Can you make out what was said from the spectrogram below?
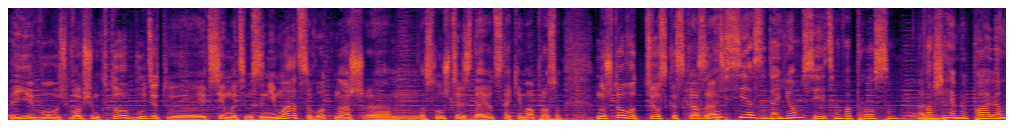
И, в общем, кто будет э, всем этим заниматься, вот наш э, слушатель задается таким вопросом. Ну что вот, тезка, сказать? Мы все задаемся этим вопросом, а, уважаемый Павел.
